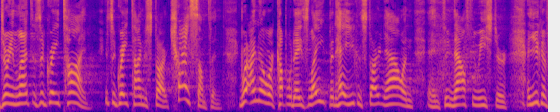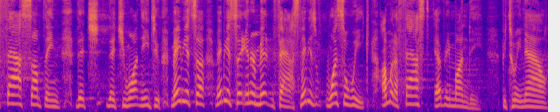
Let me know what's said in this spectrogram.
During Lent is a great time. It's a great time to start. Try something. I know we're a couple days late, but hey, you can start now and, and through, now through Easter, and you can fast something that, that you want, need to. Maybe it's, a, maybe it's an intermittent fast. Maybe it's once a week. I'm going to fast every Monday between now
